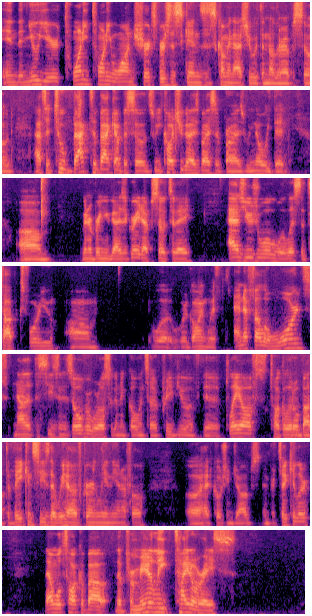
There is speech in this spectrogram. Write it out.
in the new year 2021. Shirts versus Skins is coming at you with another episode. After two back-to-back episodes, we caught you guys by surprise. We know we did. Um, we're gonna bring you guys a great episode today. As usual, we'll list the topics for you. Um, we're, going with NFL awards. Now that the season is over, we're also gonna go into a preview of the playoffs. Talk a little about the vacancies that we have currently in the NFL, uh, head coaching jobs in particular. Then we'll talk about the Premier League title race.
